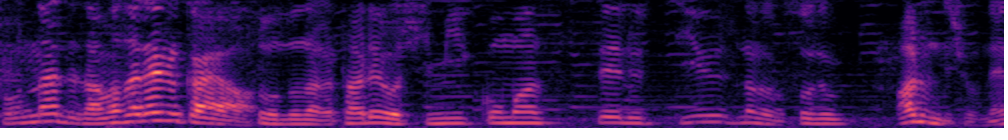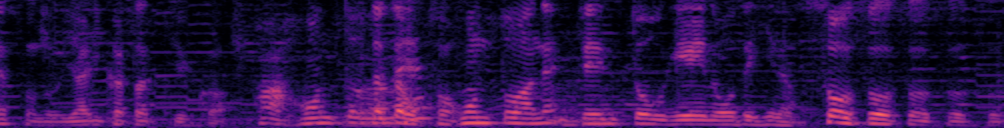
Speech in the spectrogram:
そんなんで騙されるかよ。そのなんかタレを染み込ませるっていうなんかそのあるんでしょうね。そのやり方っていうか。まあ本当だだねからそう本当はね。伝統芸能的な。そうそうそうそうそうそう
